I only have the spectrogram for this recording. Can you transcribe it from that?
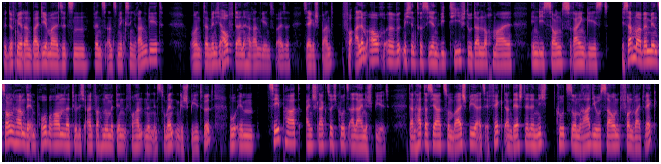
wir dürfen ja dann bei dir mal sitzen, wenn es ans Mixing rangeht. Und dann bin ich auf deine Herangehensweise sehr gespannt. Vor allem auch äh, würde mich interessieren, wie tief du dann nochmal in die Songs reingehst. Ich sag mal, wenn wir einen Song haben, der im Proberaum natürlich einfach nur mit den vorhandenen Instrumenten gespielt wird, wo im C-Part ein Schlagzeug kurz alleine spielt, dann hat das ja zum Beispiel als Effekt an der Stelle nicht kurz so ein Radiosound von weit weg,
